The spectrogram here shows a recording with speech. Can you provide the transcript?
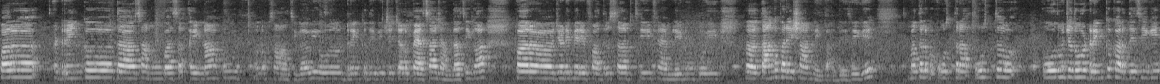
ਪਰ ਡਰਿੰਕ ਦਾ ਸਾਨੂੰ ਬਸ ਇੰਨਾ ਕੁ ਨੁਕਸਾਨ ਸੀਗਾ ਵੀ ਉਹ ਡਰਿੰਕ ਦੇ ਵਿੱਚ ਚੱਲ ਪੈਸਾ ਜਾਂਦਾ ਸੀਗਾ। ਪਰ ਜਿਹੜੇ ਮੇਰੇ ਫਾਦਰ ਸਾਹਿਬ ਸੀ ਫੈਮਿਲੀ ਨੂੰ ਕੋਈ ਤੰਗ ਪਰੇਸ਼ਾਨ ਨਹੀਂ ਕਰਦੇ ਸੀਗੇ। ਮਤਲਬ ਉਸ ਤਰ੍ਹਾਂ, ਉਸ ਉਦੋਂ ਜਦੋਂ ਉਹ ਡਰਿੰਕ ਕਰਦੇ ਸੀਗੇ,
